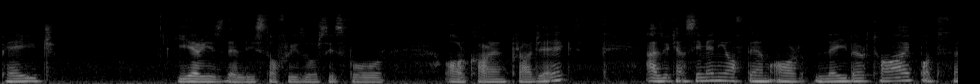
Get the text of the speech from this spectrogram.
page here is the list of resources for our current project as you can see many of them are labor type but uh,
